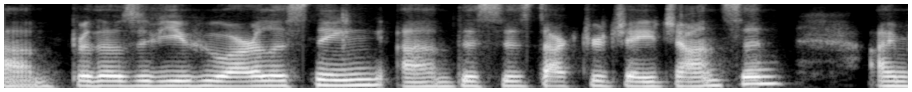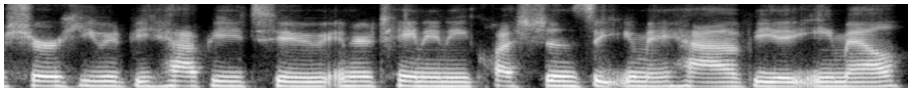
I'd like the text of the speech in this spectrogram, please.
Um, for those of you who are listening, um, this is Dr. Jay Johnson. I'm sure he would be happy to entertain any questions that you may have via email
